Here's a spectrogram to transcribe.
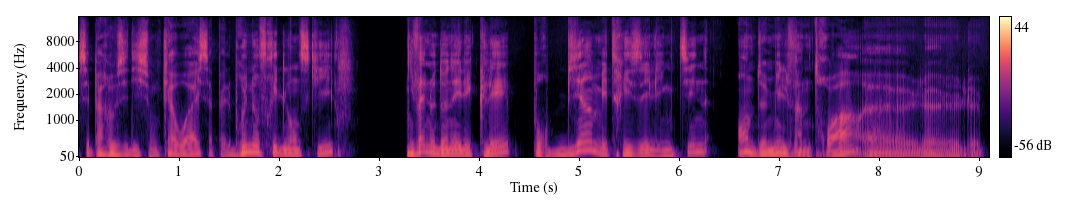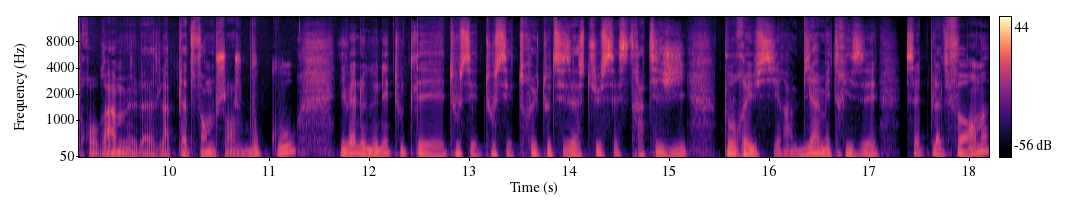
C'est paru aux éditions Kawaii. Il s'appelle Bruno Friedlansky. Il va nous donner les clés pour bien maîtriser LinkedIn en 2023. Euh, le, programme, la, plateforme change beaucoup. Il va nous donner tous, ces, trucs, toutes ces astuces, ces stratégies pour réussir à bien maîtriser cette plateforme.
